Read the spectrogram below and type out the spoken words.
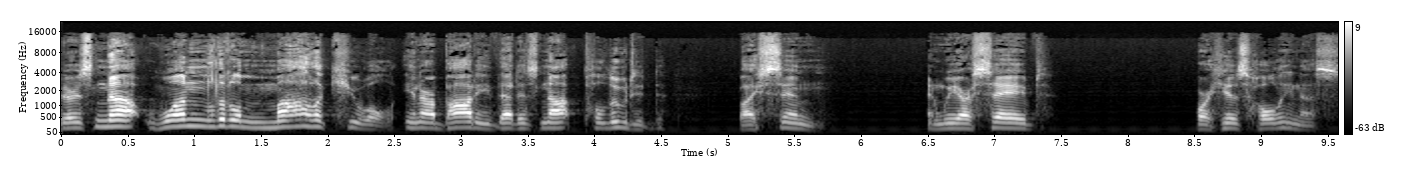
There's not one little molecule in our body that is not polluted by sin. And we are saved for His holiness.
